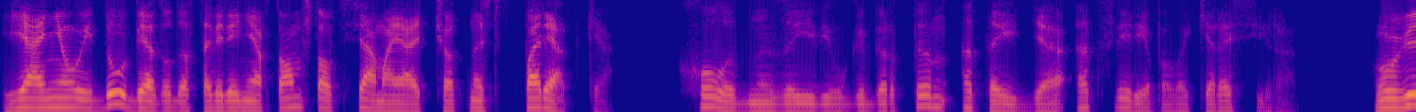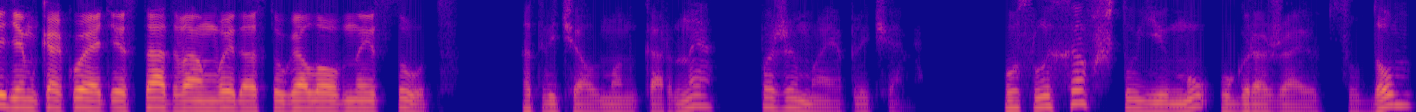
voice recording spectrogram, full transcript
«Я не уйду без удостоверения в том, что вся моя отчетность в порядке», — холодно заявил Габертен, отойдя от свирепого кирасира. «Увидим, какой аттестат вам выдаст уголовный суд», — отвечал Монкарне, пожимая плечами. Услыхав, что ему угрожают судом,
